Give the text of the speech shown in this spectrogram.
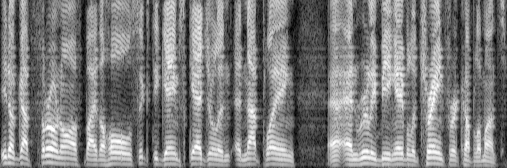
you know, got thrown off by the whole 60 game schedule and, and not playing uh, and really being able to train for a couple of months.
